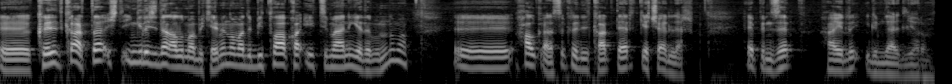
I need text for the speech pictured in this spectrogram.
Ee, kredi kartta işte İngilizceden alınma bir kelime. Normalde bitaka itimaniyedir bunun ama e, halk arası kredi kart der geçerler. Hepinize hayırlı ilimler diliyorum.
